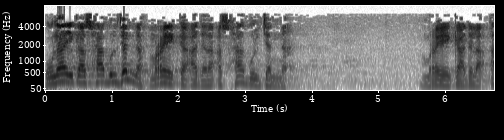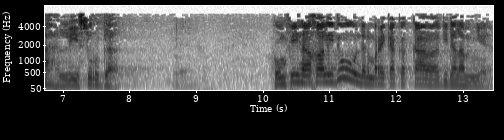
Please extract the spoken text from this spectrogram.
Ulaika ashabul jannah. Mereka adalah ashabul jannah. Mereka adalah ahli surga. Hum fiha khalidun dan mereka kekal di dalamnya.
